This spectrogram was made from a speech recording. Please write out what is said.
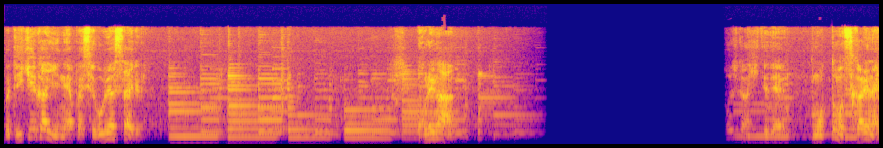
ら。できる限りねやっぱりセゴビアスタイル。これが長時間弾いてで最も疲れない。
